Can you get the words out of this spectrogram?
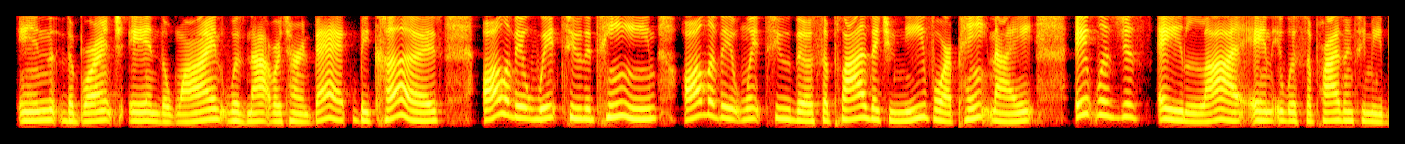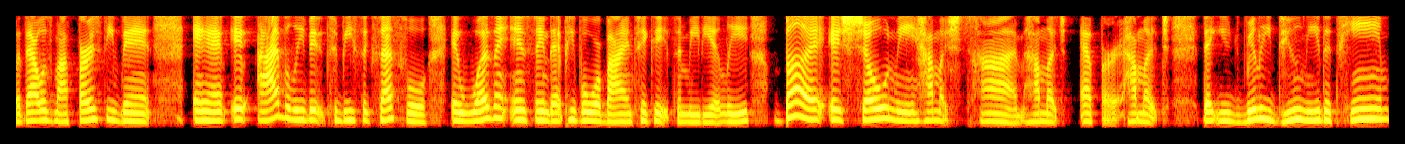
in the brunch and the wine was not returned back because all of it went to the team. All of it went to the supplies that you need for a paint night. It was just a lot and it was surprising to me but that was my first event and it i believe it to be successful. It wasn't instant that people were buying tickets immediately but it showed me how much time how much effort how much that you really do need a team team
